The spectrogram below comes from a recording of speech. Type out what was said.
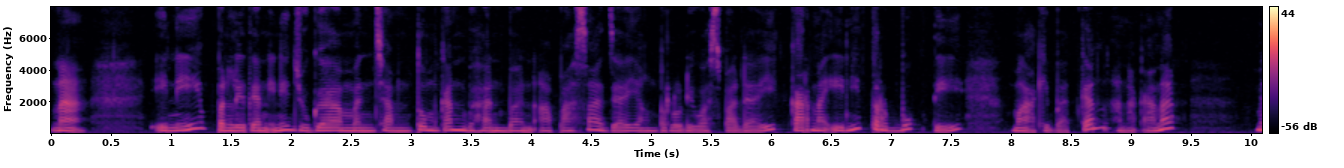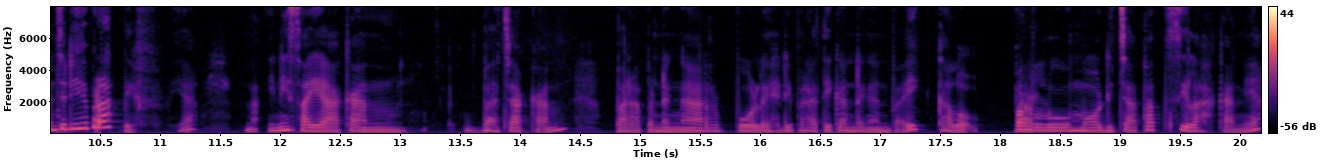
Nah, ini penelitian ini juga mencantumkan bahan-bahan apa saja yang perlu diwaspadai karena ini terbukti mengakibatkan anak-anak menjadi hiperaktif ya. Nah, ini saya akan bacakan para pendengar boleh diperhatikan dengan baik kalau perlu mau dicatat silahkan ya.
